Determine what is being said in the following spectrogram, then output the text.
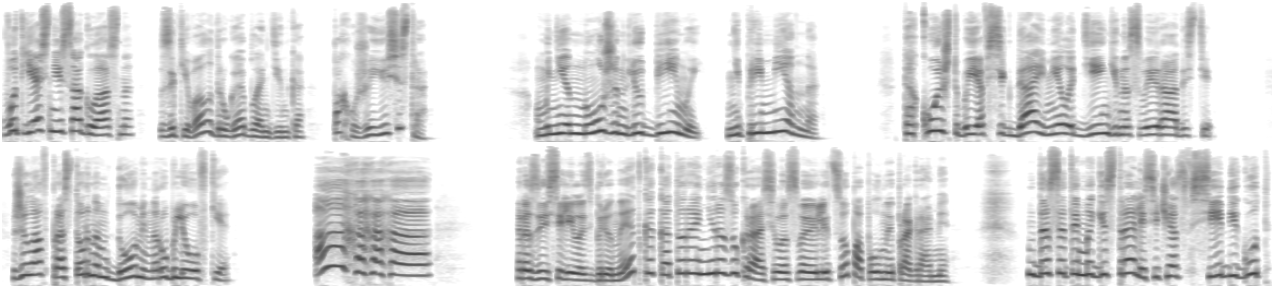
Вот я с ней согласна, закивала другая блондинка, похоже, ее сестра. Мне нужен любимый, непременно. Такой, чтобы я всегда имела деньги на свои радости. Жила в просторном доме на Рублевке. А-ха-ха-ха! Развеселилась брюнетка, которая не разукрасила свое лицо по полной программе. «Да с этой магистрали сейчас все бегут.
